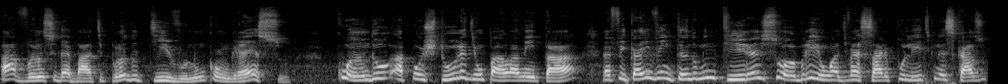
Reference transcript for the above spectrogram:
avanço e debate produtivo num Congresso quando a postura de um parlamentar é ficar inventando mentiras sobre o adversário político, nesse caso,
